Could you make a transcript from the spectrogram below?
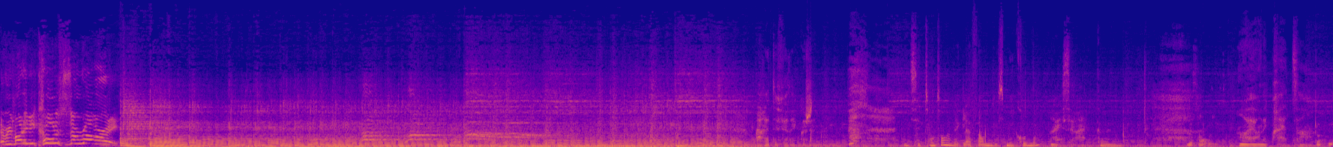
Everybody be cool, this is a robbery! Arrête de faire des cochonneries. C'est tentant avec la forme de ce micro, non? Ouais, c'est vrai. Quand même. Là, ça enregistre. Ouais, on est prête. Parfait.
